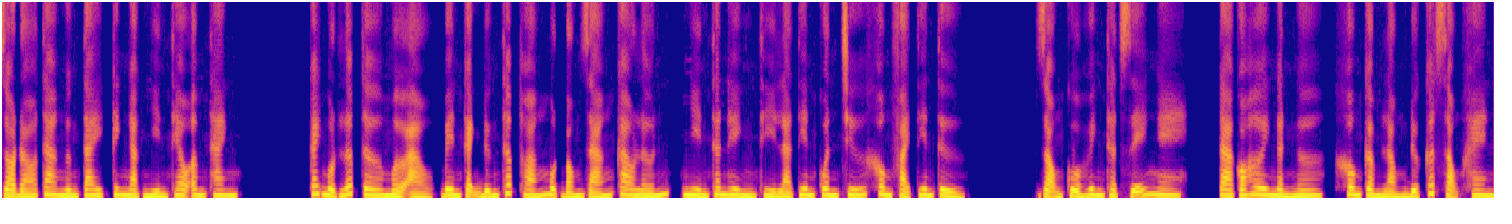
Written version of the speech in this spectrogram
Do đó ta ngừng tay, kinh ngạc nhìn theo âm thanh. Cách một lớp tơ mờ ảo, bên cạnh đứng thấp thoáng một bóng dáng cao lớn, nhìn thân hình thì là tiên quân chứ không phải tiên tử. Giọng của huynh thật dễ nghe, ta có hơi ngẩn ngơ, không cầm lòng được cất giọng khen.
